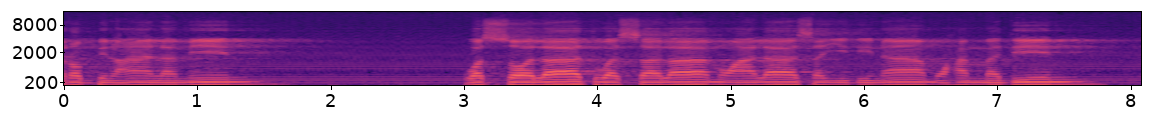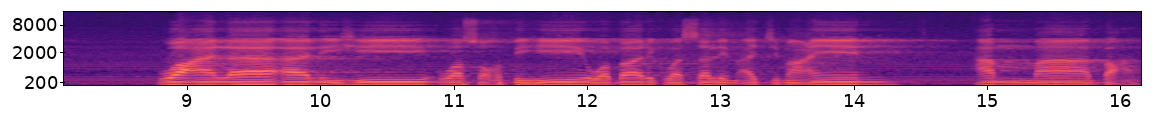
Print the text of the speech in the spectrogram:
Rabbil Alamin Wassalatu wassalamu ala Sayyidina Muhammadin Wa ala alihi wa sahbihi wa barik wa salim ajma'in Amma ba'd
